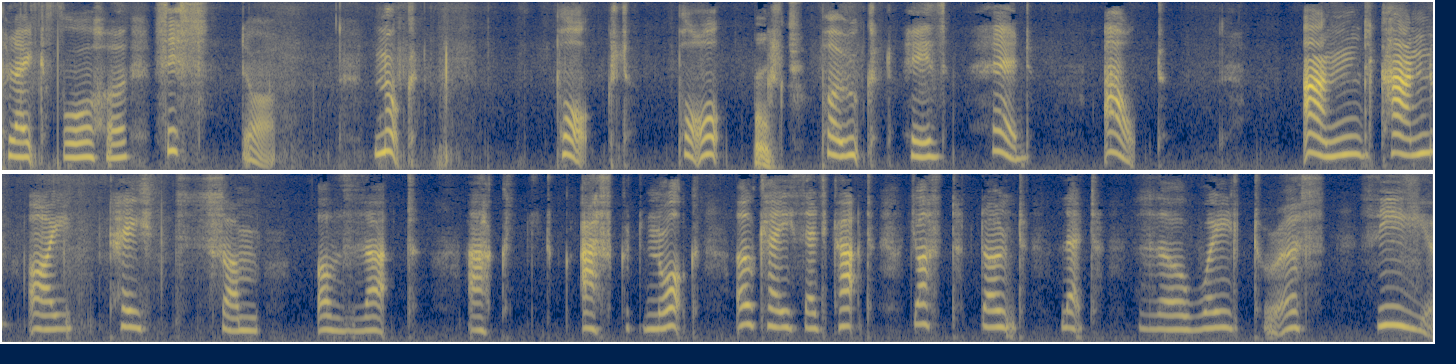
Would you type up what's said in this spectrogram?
plate for her sister. Nook poked, poked, Poked. poked his head out. And can I taste some of that? asked, asked Nook. Okay, said Cat. Just don't let the waitress see you.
